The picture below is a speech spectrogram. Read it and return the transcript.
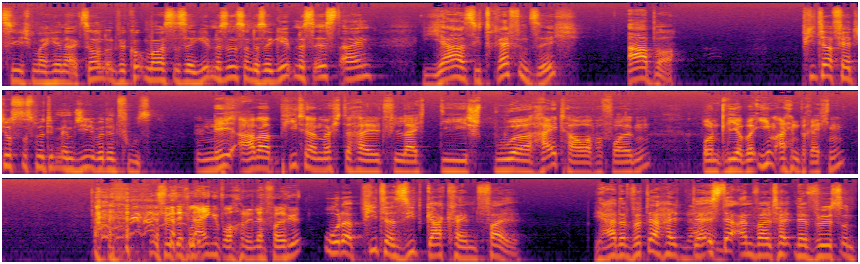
ziehe ich mal hier eine Aktion und wir gucken mal, was das Ergebnis ist. Und das Ergebnis ist ein, ja, sie treffen sich, aber Peter fährt Justus mit dem MG über den Fuß. Nee, aber Peter möchte halt vielleicht die Spur Hightower verfolgen und lieber bei ihm einbrechen. es wird sehr viel eingebrochen in der Folge. Oder Peter sieht gar keinen Fall. Ja, da wird er halt, da Nein. ist der Anwalt halt nervös und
